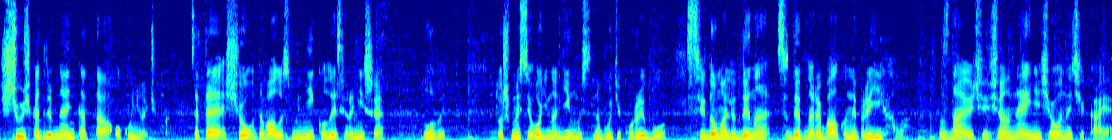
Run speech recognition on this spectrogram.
щучка дрібненька та окуньочок. Це те, що вдавалось мені колись раніше ловити. Тож ми сьогодні надіємося на будь-яку рибу. Свідома людина сюди б на рибалку не приїхала, знаючи, що на неї нічого не чекає.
